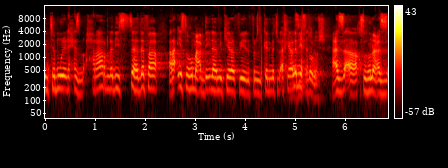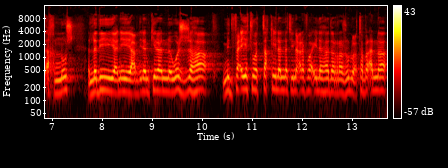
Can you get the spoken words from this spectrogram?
ينتمون إلى حزب الأحرار الذي استهدف رئيسهم عبد الإله بن كيران في في الكلمة الأخيرة لم يحضروا. عز أقصد هنا عزيز اخ النوش الذي يعني عبد الإله بن كيران وجه مدفعيته الثقيله التي نعرفها إلى هذا الرجل. واعتبر أن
